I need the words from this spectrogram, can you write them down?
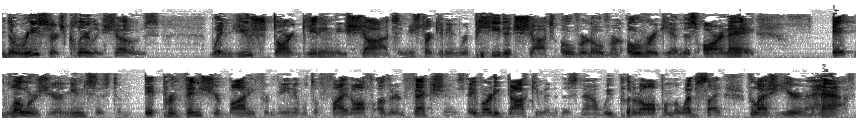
the research clearly shows when you start getting these shots and you start getting repeated shots over and over and over again, this RNA, it lowers your immune system. It prevents your body from being able to fight off other infections. They've already documented this now. We put it all up on the website for the last year and a half.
